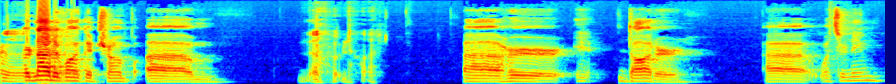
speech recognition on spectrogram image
or not Ivanka Trump, um, no, not uh, her daughter, uh, what's her name?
